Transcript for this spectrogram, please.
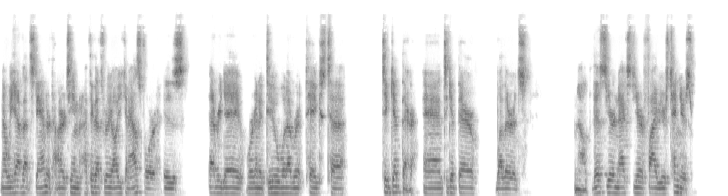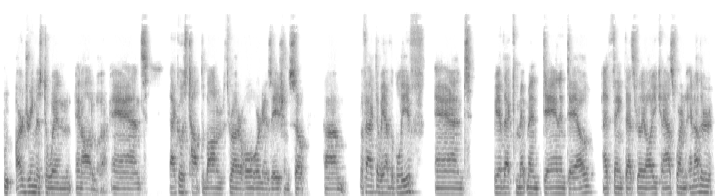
now we have that standard on our team. I think that's really all you can ask for is every day we're going to do whatever it takes to, to get there and to get there, whether it's, know, this year, next year, five years, 10 years, our dream is to win in Ottawa and that goes top to bottom throughout our whole organization. So, um, the fact that we have the belief and we have that commitment day in and day out. I think that's really all you can ask for. And, and other,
